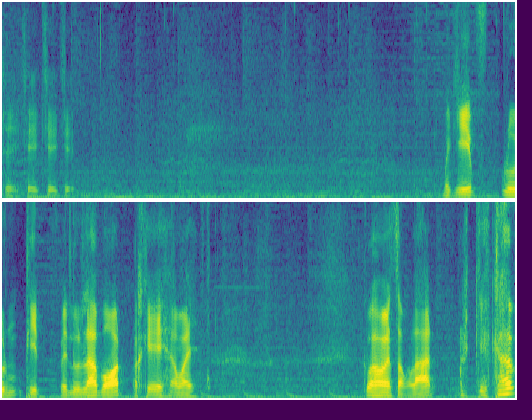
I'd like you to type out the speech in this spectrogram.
เคโอเคโอเคเคเมื่อกี้รูนผิดเป็นรูนล่าบอส โอเค เอาใหม่ก็ประมาณสองล้าน โอเคครับ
